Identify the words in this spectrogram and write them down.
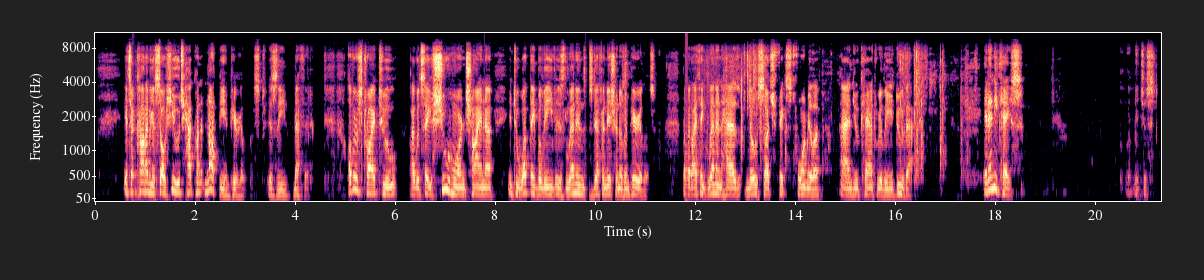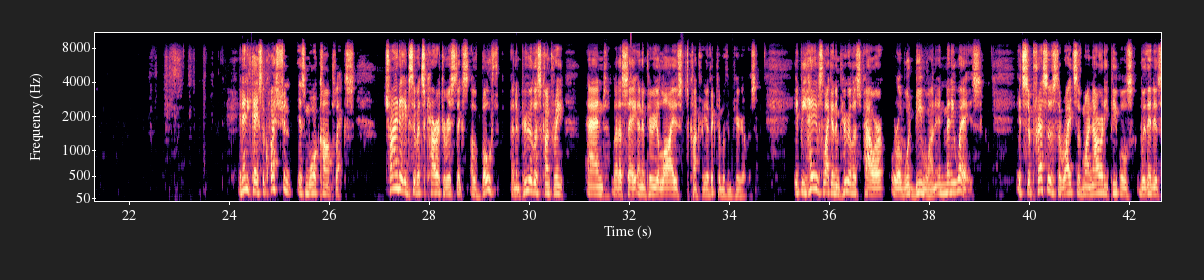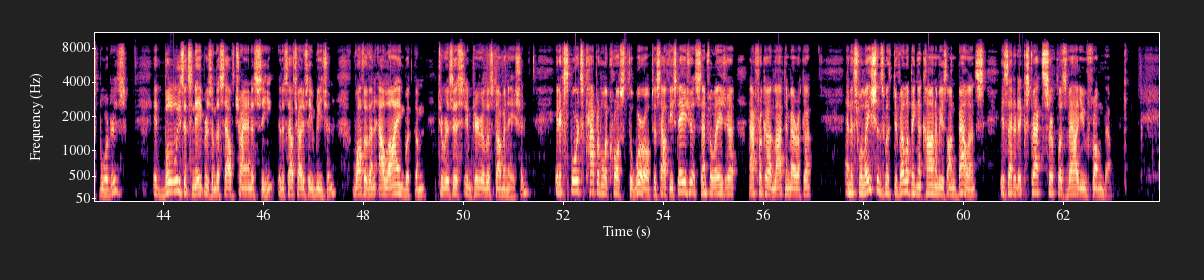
Its economy is so huge, how can it not be imperialist, is the method. Others try to, I would say, shoehorn China into what they believe is Lenin's definition of imperialism. But I think Lenin has no such fixed formula, and you can't really do that. In any case, let me just in any case, the question is more complex. China exhibits characteristics of both an imperialist country and, let us say, an imperialized country, a victim of imperialism. It behaves like an imperialist power or a would be one in many ways. It suppresses the rights of minority peoples within its borders. It bullies its neighbors in the South China Sea, in the South China Sea region, rather than allying with them to resist imperialist domination. It exports capital across the world to Southeast Asia, Central Asia, Africa, and Latin America. And its relations with developing economies on balance is that it extracts surplus value from them.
